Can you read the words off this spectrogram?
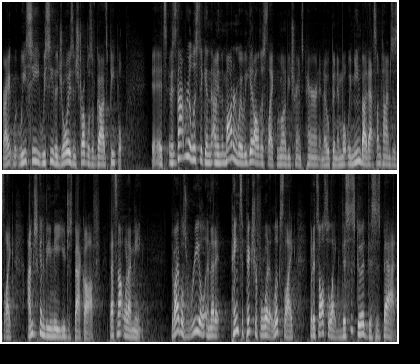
right? We see, we see the joys and struggles of God's people. It's, it's not realistic And I mean, the modern way, we get all this like, we want to be transparent and open. And what we mean by that sometimes is like, I'm just going to be me, you just back off. That's not what I mean. The Bible's real in that it paints a picture for what it looks like, but it's also like, this is good, this is bad,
